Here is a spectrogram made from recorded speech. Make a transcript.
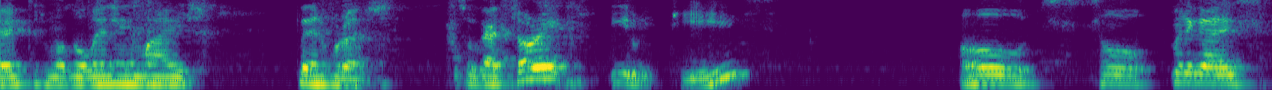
Okay, because monocolor é mais per brush. So guys, sorry, here it is. Oh, so many guys.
